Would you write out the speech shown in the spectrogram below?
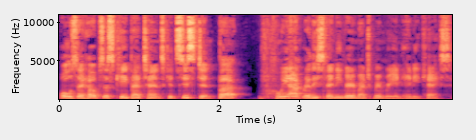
also helps us keep our turns consistent, but we aren't really spending very much memory in any case.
